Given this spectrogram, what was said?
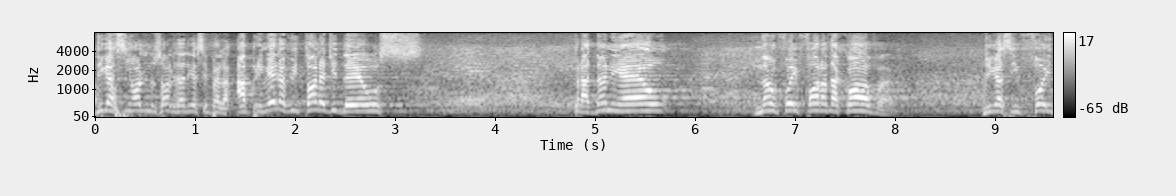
Diga assim, olhe nos olhos ali assim para ela. A primeira vitória de Deus para Daniel não foi fora da cova. Diga assim, foi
